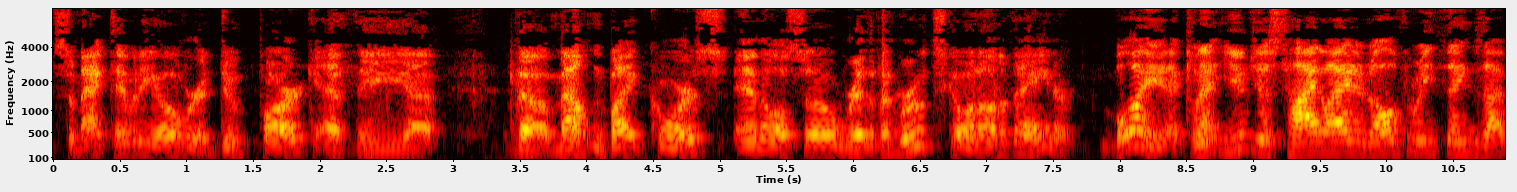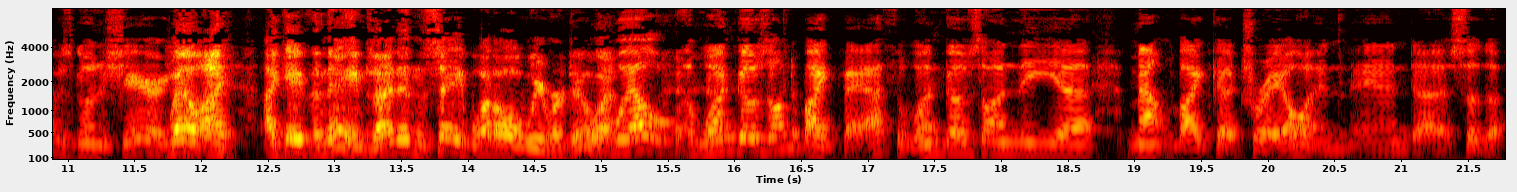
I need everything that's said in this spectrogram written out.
some activity over at Duke Park at the uh, the mountain bike course, and also Rhythm and Roots going on at the Hayner. Boy, uh, Clint, you just highlighted all three things I was going to share. well, know, I, I gave the names. I didn't say what all we were doing. Well, one goes on the bike path, one goes on the uh, mountain bike uh, trail, and and uh, so the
